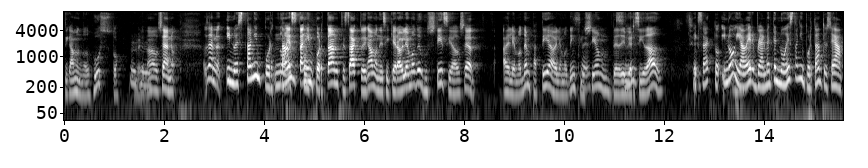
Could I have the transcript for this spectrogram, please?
digamos, no es justo, ¿verdad? O sea, no... O sea, no, y no es tan importante. No es tan importante, exacto, digamos, ni siquiera hablemos de justicia, o sea, hablemos de empatía, hablemos de inclusión, de diversidad. Exacto. Y no, y a ver, realmente no es tan importante. O sea,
